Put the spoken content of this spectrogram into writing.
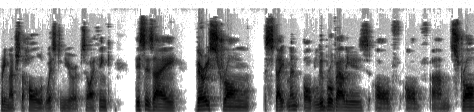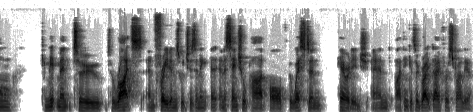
pretty much the whole of Western Europe? So I think this is a very strong statement of liberal values, of, of um, strong commitment to, to rights and freedoms, which is an, an essential part of the Western heritage. And I think it's a great day for Australia.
